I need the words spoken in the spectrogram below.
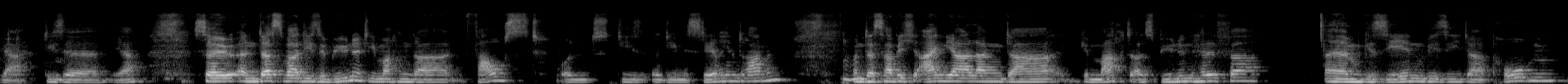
Ja, diese, ja. So, und das war diese Bühne, die machen da Faust und die, die Mysteriendramen. Mhm. Und das habe ich ein Jahr lang da gemacht als Bühnenhelfer ähm, gesehen, wie sie da proben,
